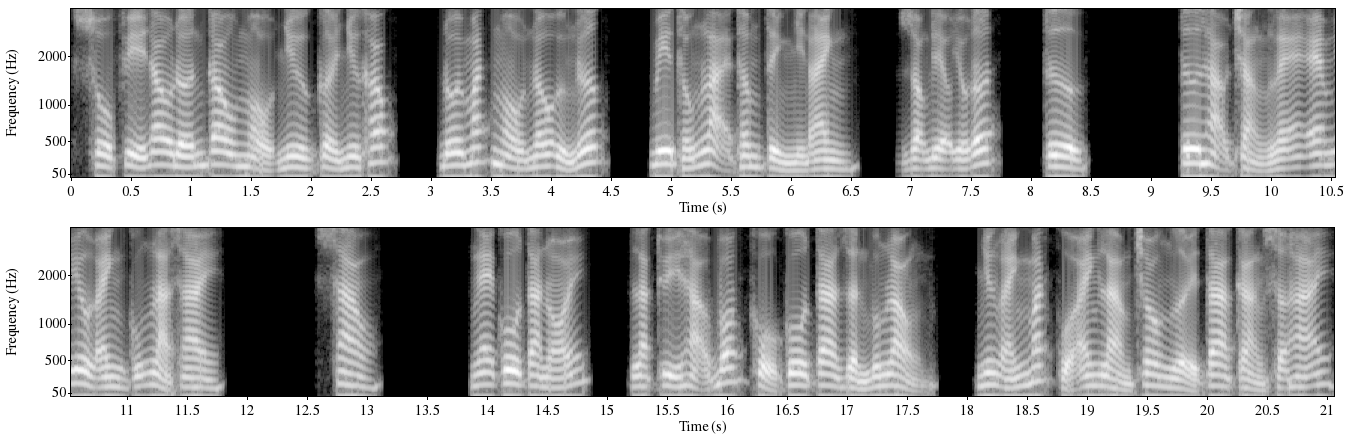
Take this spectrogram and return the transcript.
sophie đau đớn cau màu như cười như khóc, đôi mắt màu nâu ửng nước, bi thống lại thâm tình nhìn anh, giọng điệu yếu ớt tư. Tư hạo chẳng lẽ em yêu anh cũng là sai? Sao? Nghe cô ta nói, lạc thùy hạo bóp cổ cô ta dần buông lỏng, nhưng ánh mắt của anh làm cho người ta càng sợ hãi.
